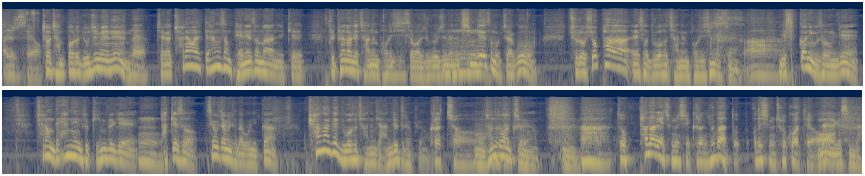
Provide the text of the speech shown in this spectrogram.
알려주세요. 저 잠버릇 요즘에는 네. 제가 촬영할 때 항상 벤에서만 이렇게 불편하게 자는 버릇이 있어가지고 요즘에는 음. 침대에서 못 자고 주로 소파에서 누워서 자는 버릇이 생겼어요. 아, 이게 습관이 무서운 게 촬영 내내 그렇게 힘들게 음. 밖에서 새우잠을 자다 보니까 편하게 누워서 자는 게 안 되더라고요. 그렇죠. 어, 한동안 그렇죠. 그래요. 음. 아, 또 편하게 주무실 그런 휴가 또 얻으시면 좋을 것 같아요. 네, 알겠습니다.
